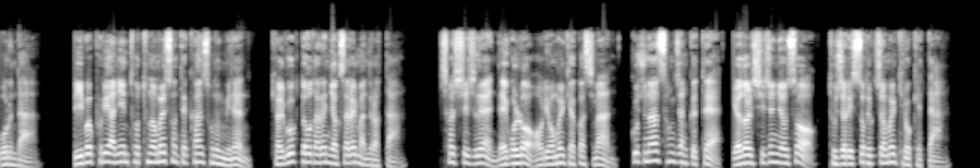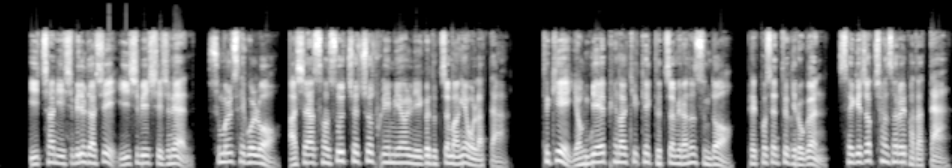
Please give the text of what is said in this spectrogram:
모른다. 리버풀이 아닌 토트넘을 선택한 손흥민은 결국 또 다른 역사를 만들었다. 첫 시즌에 4골로 어려움을 겪었지만 꾸준한 성장 끝에 8시즌 연속 두 자릿수 득점을 기록했다. 2021-22 시즌엔 23골로 아시아 선수 최초 프리미어리그 득점왕에 올랐다. 특히 영구의 페널티킥 득점이라는 승도 100% 기록은 세계적 찬사를 받았다.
